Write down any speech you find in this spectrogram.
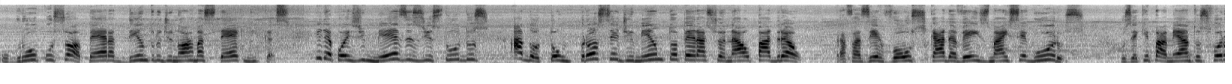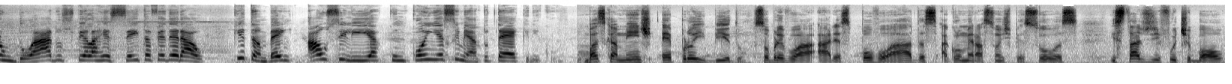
O grupo só opera dentro de normas técnicas e depois de meses de estudos, adotou um procedimento operacional padrão para fazer voos cada vez mais seguros. Os equipamentos foram doados pela Receita Federal, que também auxilia com conhecimento técnico. Basicamente, é proibido sobrevoar áreas povoadas, aglomerações de pessoas, estádios de futebol,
